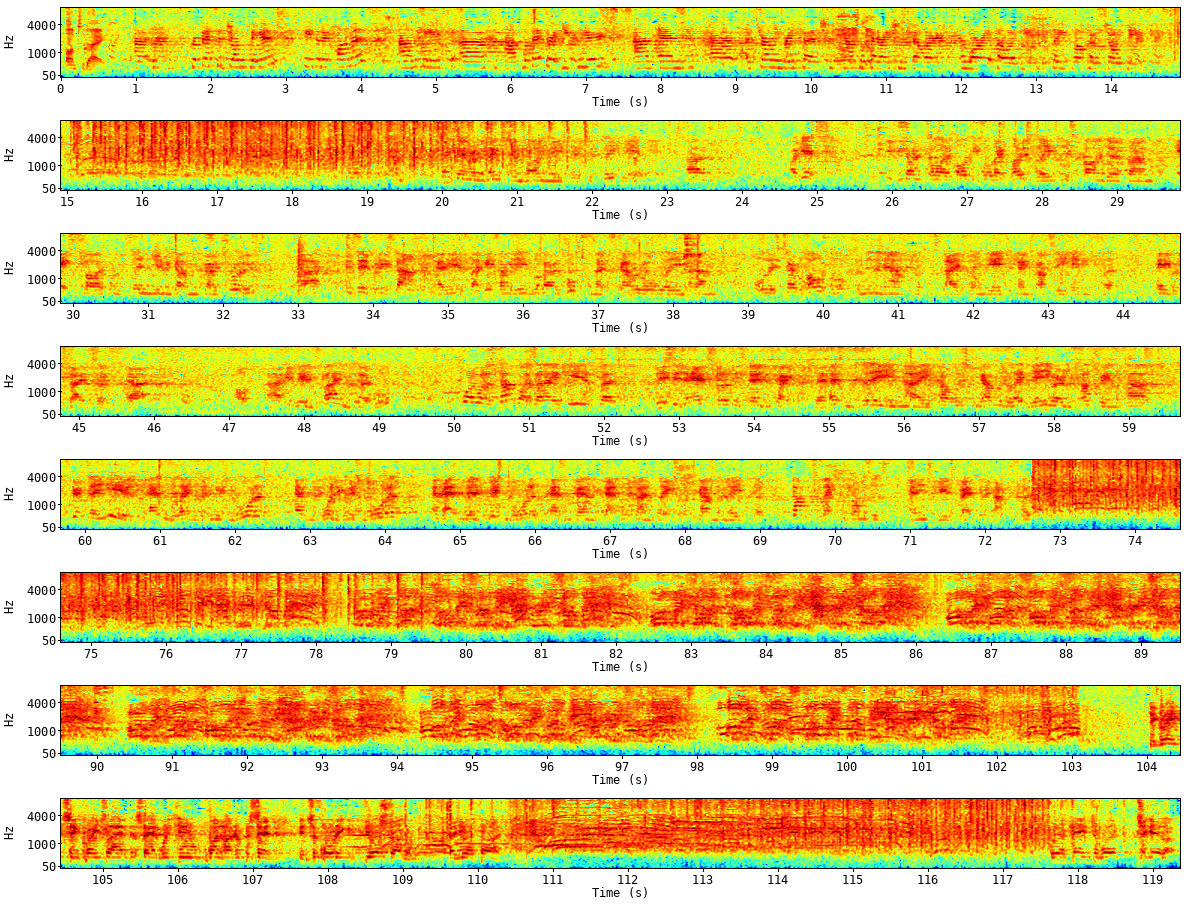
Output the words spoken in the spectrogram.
on today. Uh, professor John Quiggin, he's an economist. Um, he's uh, a professor at UQ um, and uh, Australian Research Council Federation Fellow and Laureate Fellow at UQ. Please welcome John Quiggin. Thanks, and thanks for inviting me to, to speak here. Um, I guess if you don't follow politics all that closely, this kind of um, exercise that we've seen the Newman government go through uh, can seem pretty stark. That is, they get somebody in to look over the books and they discover all these um, all these terrible holes in the books and then announce that the state is on the edge of bankruptcy, heading to the heading to the status of, uh, of uh, Italy and Spain and so forth what I want to start by saying is that this is absolutely standard practice. There hasn't been a coalition government elected anywhere in the country in the past 15 years that hasn't elected a commission of audit, hasn't appointed a commission of audit, and hasn't been a commission of audit that hasn't found exactly the same thing. But the government needs to dump its election promises and introduce drastic cuts. So Greens in Queensland stand with you 100% in supporting your struggle and your fight. We are keen to work together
